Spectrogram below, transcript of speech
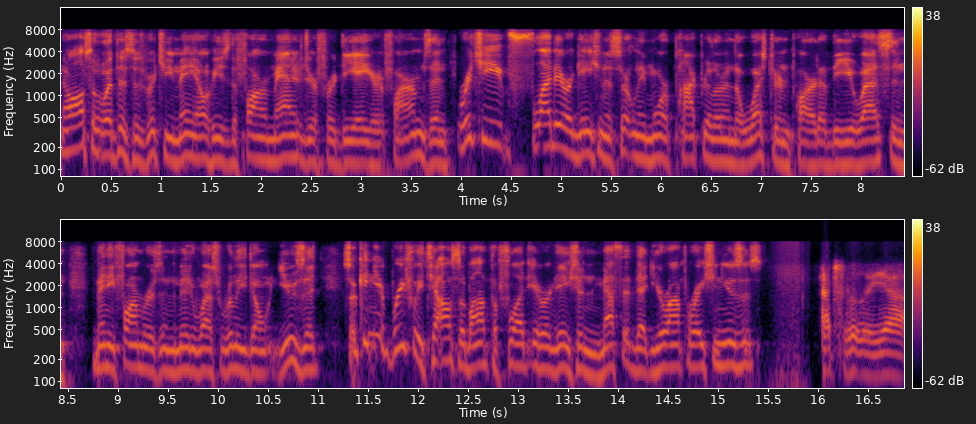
Now, also with us is Richie Mayo. He's the farm manager for DeJager Farms. And Richie, flood irrigation is certainly more popular in the western part of the U.S., and many farmers in the Midwest really don't use it. So, can you briefly tell us about the flood irrigation method that your operation uses? Absolutely, yeah.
